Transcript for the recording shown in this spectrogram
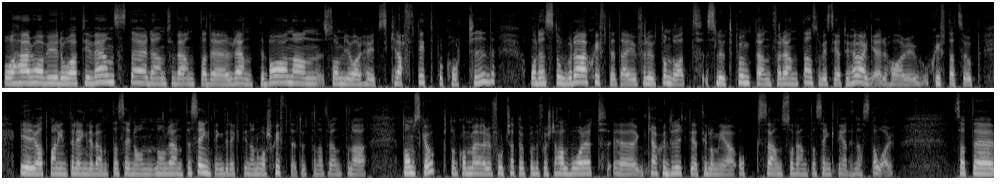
Och här har vi ju då till vänster den förväntade räntebanan som ju har höjts kraftigt på kort tid. Och det stora skiftet är ju förutom då att slutpunkten för räntan som vi ser till höger har skiftats upp är ju att man inte längre väntar sig någon, någon räntesänkning direkt innan årsskiftet utan att räntorna de ska upp. De kommer fortsätta upp under första halvåret, eh, kanske drygt det till och med och sen så väntas sänkningar till nästa år. Så att, eh,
